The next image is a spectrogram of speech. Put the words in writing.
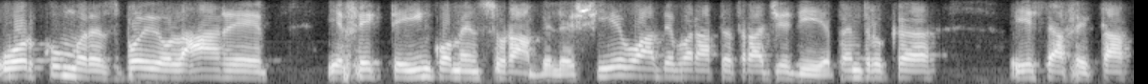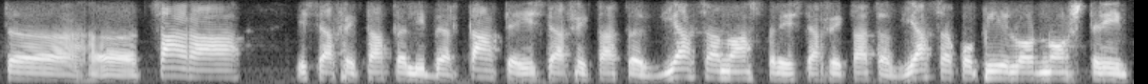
oricum, războiul are uh, efecte incomensurabile și e o adevărată tragedie, pentru că este afectată uh, țara, este afectată libertatea, este afectată viața noastră, este afectată viața copiilor noștri.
